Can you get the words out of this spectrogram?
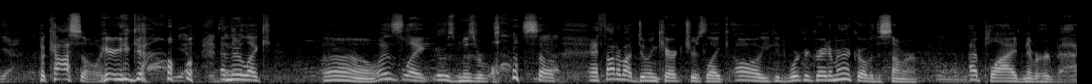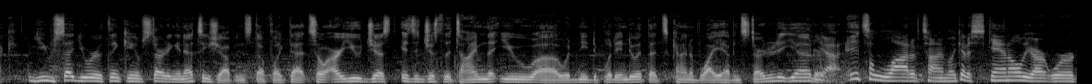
Yeah. Picasso, here you go. Yeah. and they're like, oh, it was like it was miserable. so, and I thought about doing caricatures like, oh, you could work at Great America over the summer. I applied, never heard back. You said you were thinking of starting an Etsy shop and stuff like that. So are you just? Is it just the time that you uh, would need to put into it? That's kind of why you haven't started it yet. Or? Yeah, it's a lot of time. Like, I got to scan all the artwork,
